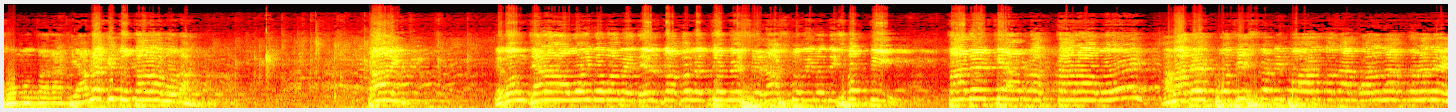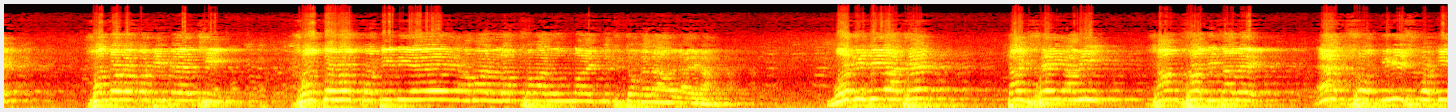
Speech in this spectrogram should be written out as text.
ক্ষমতা রাখি। আমরা কিন্তু তাড়াবো না। তাই, এবং যারা অবৈধভাবে দেশ দখলের জন্য এসে রাষ্ট্রবিরোধী শক্তি, তাদেরকে আমরা তাড়াবই। আমাদের পঁচিশ কোটি পাওয়ার কথা কারণে সতেরো কোটি পেয়েছি। সতেরো কোটি দিয়ে আমার লোকসভার উন্নয়ন কিছু চোখে দেওয়া যায় না। মোদিজি আছেন, তাই সেই আমি সাংসদ হিসাবে একশো তিরিশ কোটি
